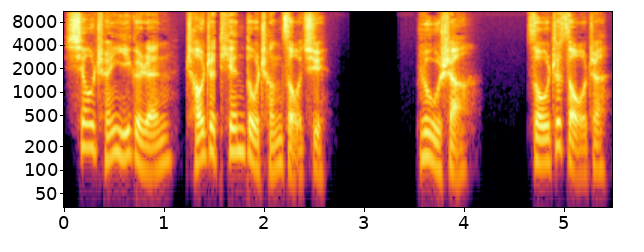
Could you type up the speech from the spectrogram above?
萧晨一个人朝着天斗城走去，路上走着走着，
